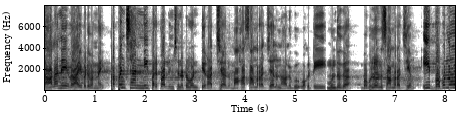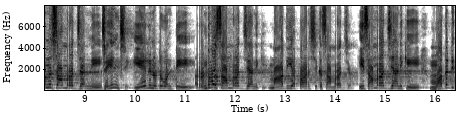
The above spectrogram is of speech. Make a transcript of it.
చాలానే వ్రాయబడి ఉన్నాయి. ప్రపంచాన్ని పరిపాలించినటువంటి రాజ్యాలు మహా సామ్రాజ్యాలు నాలుగు. ఒకటి ముందుగా బబులోను సామ్రాజ్యం. ఈ బబులోను సామ్రాజ్యాన్ని జయించి ఏలినటువంటి రెండవ సామ్రాజ్యానికి మాదియ పార్షిక సామ్రాజ్యం. ఈ సామ్రాజ్యానికి మొదటి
